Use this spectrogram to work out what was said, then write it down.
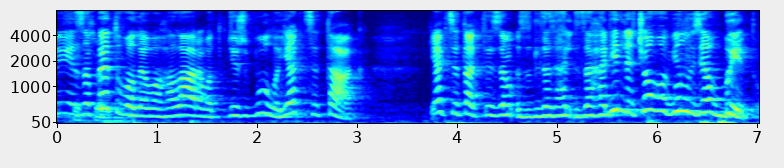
Ми запитували у Галарова, тоді ж було, як це так? Як це так? Ти взагалі для чого він взяв биту?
